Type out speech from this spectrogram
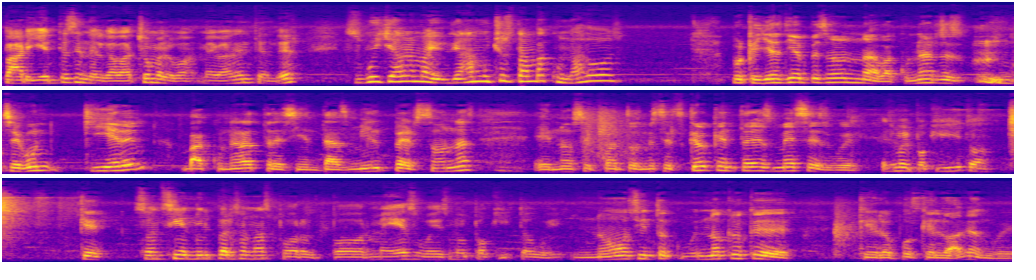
parientes en el gabacho me, lo, va- me van a entender. Pues, güey, ya la mayoría, muchos están vacunados. Porque ya, ya empezaron a vacunarse. Según quieren vacunar a 300 mil personas en no sé cuántos meses. Creo que en tres meses, güey. Es muy poquito. ¿Qué? Son 100 mil personas por, por mes, güey. Es muy poquito, güey. No, siento, no creo que, que, lo, que lo hagan, güey.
